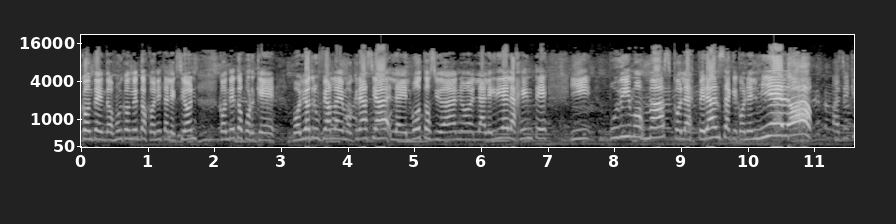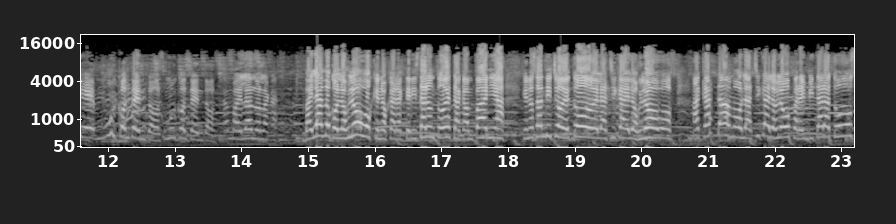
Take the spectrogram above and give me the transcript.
contentos, muy contentos con esta elección, contentos porque volvió a triunfar la democracia, el voto ciudadano, la alegría de la gente y pudimos más con la esperanza que con el miedo. Así que muy contentos, muy contentos. Están bailando en la calle. Bailando con los globos que nos caracterizaron toda esta campaña, que nos han dicho de todo de la chica de los globos. Acá estamos, la chica de los globos, para invitar a todos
